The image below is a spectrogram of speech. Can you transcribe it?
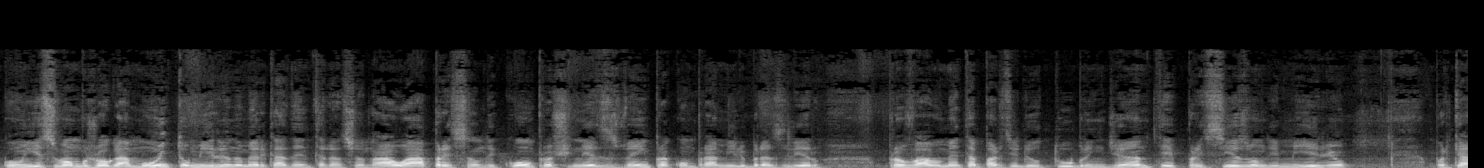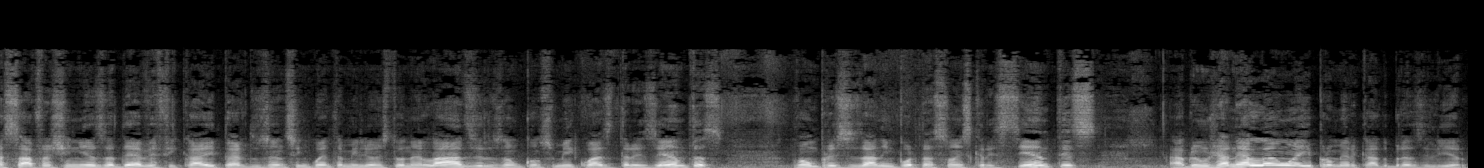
Com isso, vamos jogar muito milho no mercado internacional. Há pressão de compra. Os chineses vêm para comprar milho brasileiro provavelmente a partir de outubro em diante, precisam de milho, porque a safra chinesa deve ficar aí perto de 250 milhões de toneladas, eles vão consumir quase 300, vão precisar de importações crescentes, abre um janelão aí para o mercado brasileiro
